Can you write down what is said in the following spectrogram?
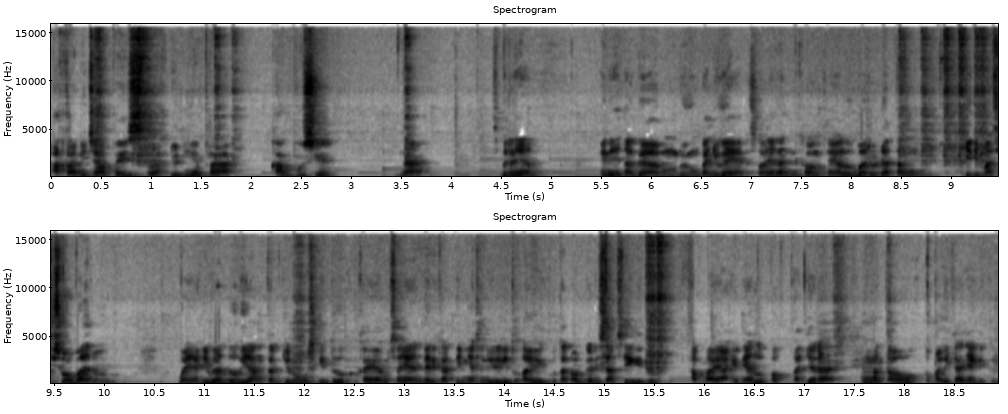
akan dicapai setelah dunia pra kampus ya. Nah, sebenarnya ini agak membingungkan juga ya. Soalnya kan kalau misalnya lu baru datang jadi mahasiswa baru, banyak juga tuh yang terjerumus gitu. Kayak misalnya dari cuttingnya sendiri gitu, ayo ikutan organisasi gitu. Sampai akhirnya lupa pelajaran hmm. atau kebalikannya gitu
